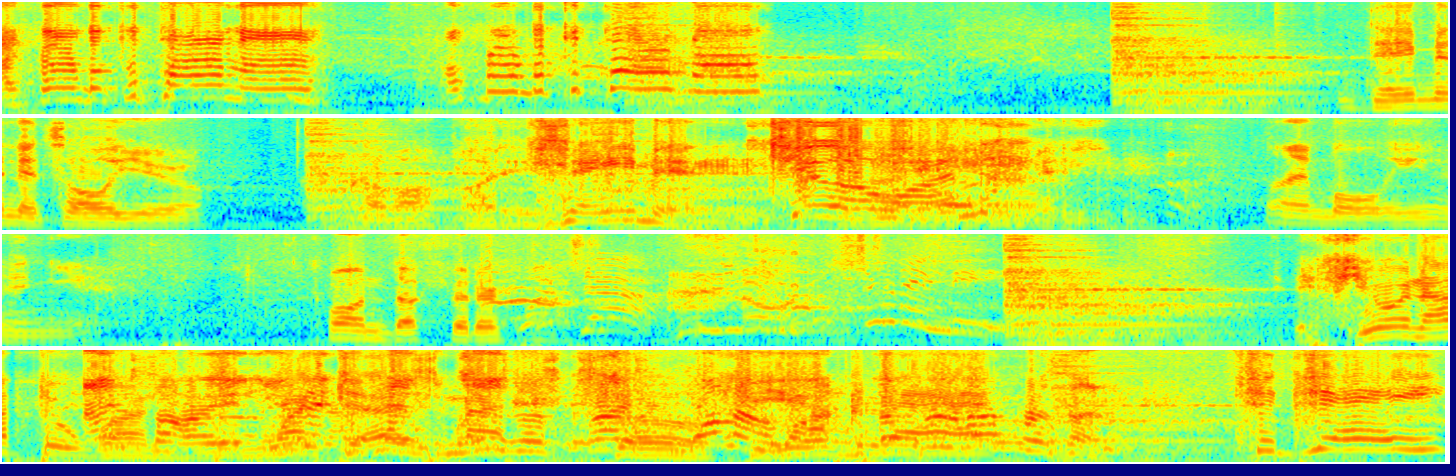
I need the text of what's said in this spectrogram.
I found a katana! I found a katana! Damon, it's all you. Come on, buddy. Damon. 201. I believe in you. Come on, duck butter. Shooting me. If you're not the I'm one, sorry, then what does take matter? So feel because we glad today.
